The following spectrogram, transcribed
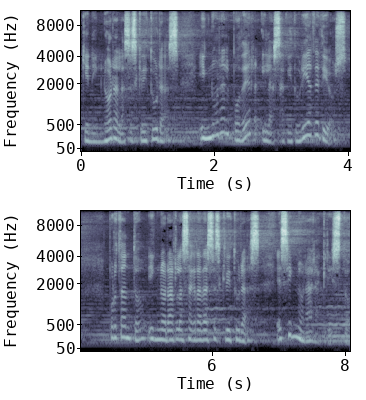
Quien ignora las escrituras, ignora el poder y la sabiduría de Dios. Por tanto, ignorar las sagradas escrituras es ignorar a Cristo.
